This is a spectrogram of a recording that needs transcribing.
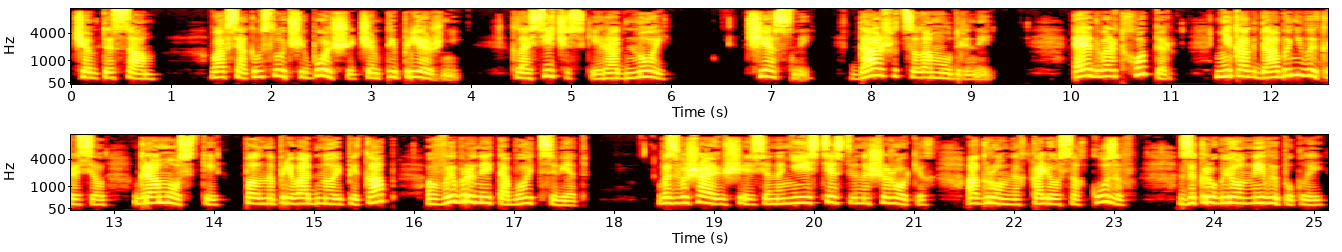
чем ты сам, во всяком случае больше, чем ты прежний, классический, родной, честный, даже целомудренный. Эдвард Хоппер никогда бы не выкрасил громоздкий полноприводной пикап в выбранный тобой цвет. Возвышающийся на неестественно широких, огромных колесах кузов, закругленный и выпуклый,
